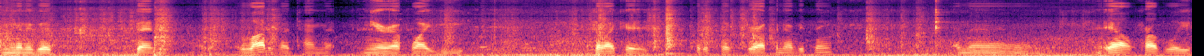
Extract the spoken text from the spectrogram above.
I'm gonna go spend a lot of my time at, near FYE so I could put a poster up and everything. And then, yeah, I'll probably,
